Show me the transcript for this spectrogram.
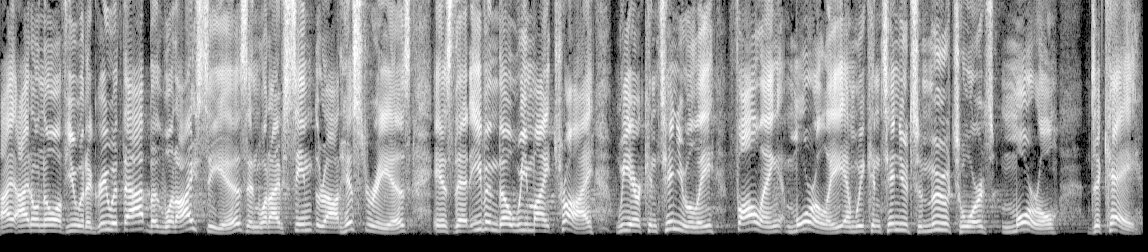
I, I don't know if you would agree with that, but what I see is, and what I've seen throughout history is, is that even though we might try, we are continually falling morally and we continue to move towards moral decay.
